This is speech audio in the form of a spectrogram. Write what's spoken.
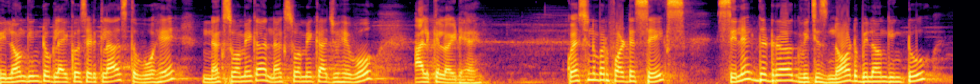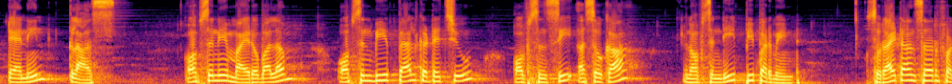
belonging to glycoside class तो वो है नक्सवामी का जो है वो अल्केलॉइड है question number forty six select the drug which is not belonging to tannin class option A myrobalan option B pale catechu option C Ashoka and option D peppermint so right answer for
